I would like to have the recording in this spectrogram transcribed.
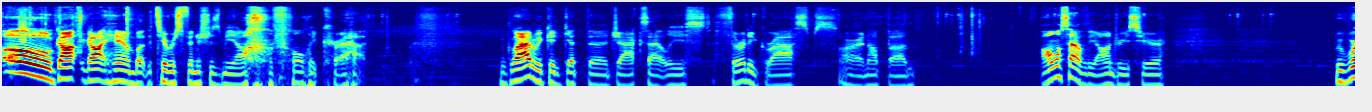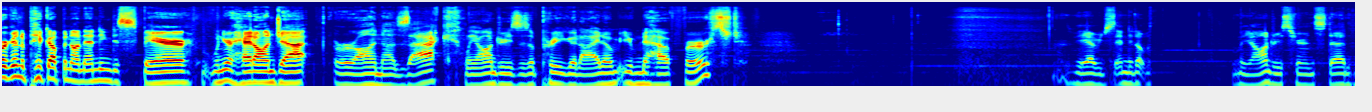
Oh, got got him, but the Tibbers finishes me off. Holy crap. I'm glad we could get the Jax at least. 30 grasps. Alright, not bad. Almost have Liandry's here. We were going to pick up an Unending Despair. When you're head on Jack or on uh, Zac, Liandry's is a pretty good item even to have first. Yeah, we just ended up with Liandry's here instead.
